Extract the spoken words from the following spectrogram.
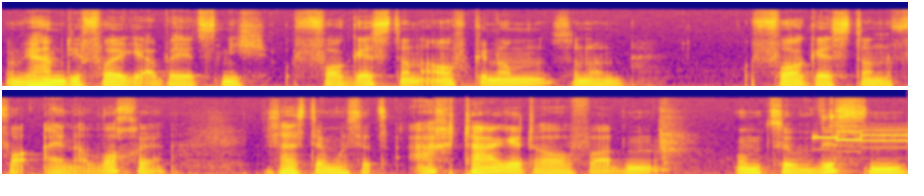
und wir haben die Folge aber jetzt nicht vorgestern aufgenommen, sondern vorgestern vor einer Woche. Das heißt, er muss jetzt acht Tage drauf warten, um zu wissen,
